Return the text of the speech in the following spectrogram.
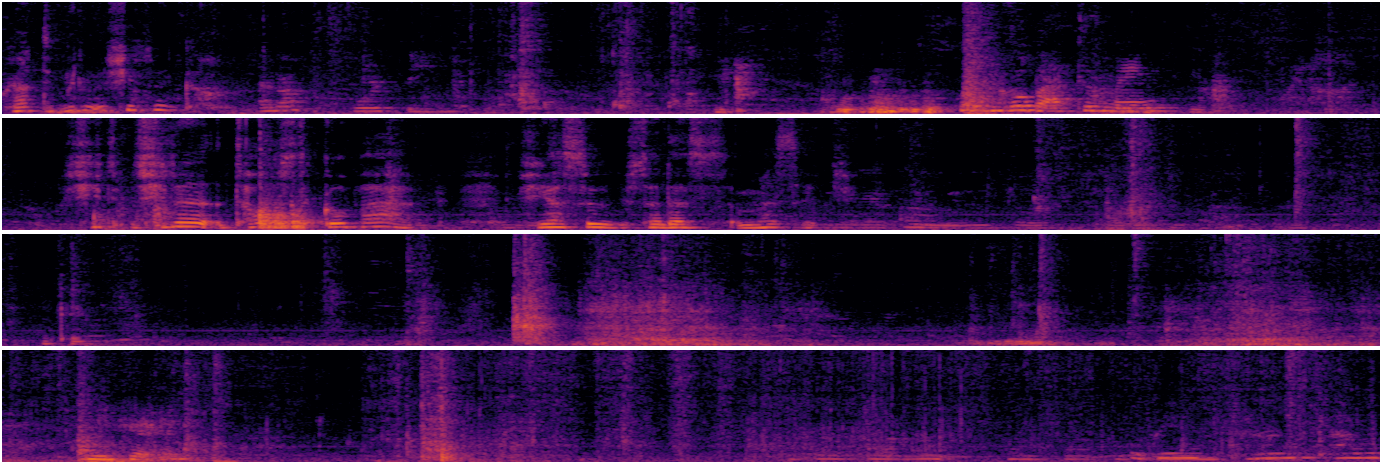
We have to beat what she think. Go back to the main. She she didn't tell us to go back. She has to send us a message. Okay. Okay. Okay, turn the camera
